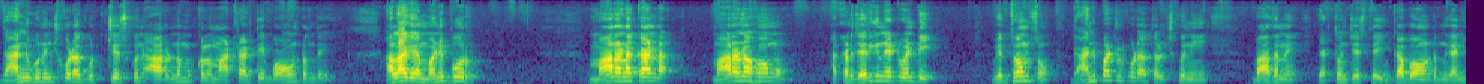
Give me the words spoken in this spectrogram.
దాని గురించి కూడా గుర్తు చేసుకుని ఆ రెండు ముక్కలు మాట్లాడితే బాగుంటుంది. అలాగే మణిపూర్ మారణకాండ మారణహోమం అక్కడ జరిగినటువంటి విధ్వంసం. దాని పట్ల కూడా తలుచుకొని బాధని వ్యక్తం చేస్తే ఇంకా బాగుంటుంది. కానీ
